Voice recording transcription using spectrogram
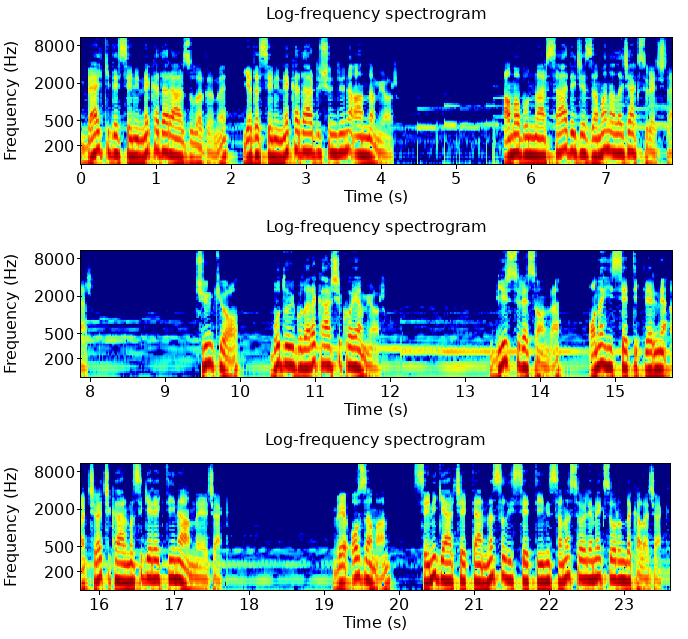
Belki de seni ne kadar arzuladığını ya da seni ne kadar düşündüğünü anlamıyor. Ama bunlar sadece zaman alacak süreçler. Çünkü o, bu duygulara karşı koyamıyor. Bir süre sonra, ona hissettiklerini açığa çıkarması gerektiğini anlayacak. Ve o zaman, seni gerçekten nasıl hissettiğini sana söylemek zorunda kalacak.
